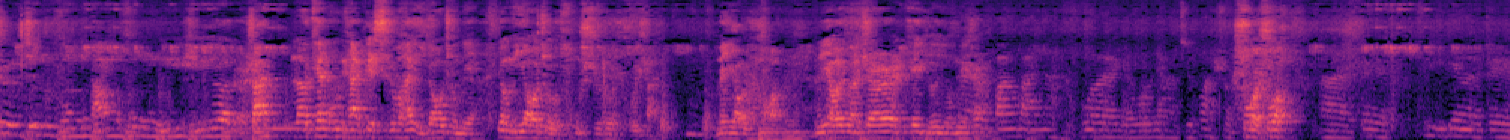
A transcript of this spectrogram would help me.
论，没事轻松当送女婿的山。老天龙，你看给师傅还有要求没？要没要求送师傅回山，没要求好，没要求完事儿给有有没事儿帮帮呢，我有两句话说。说说哎，这一定这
